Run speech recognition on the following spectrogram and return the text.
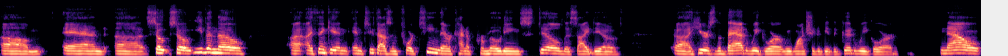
Um, and uh, so, so even though uh, I think in, in 2014, they were kind of promoting still this idea of uh, here's the bad Uyghur, we want you to be the good Uyghur. Now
